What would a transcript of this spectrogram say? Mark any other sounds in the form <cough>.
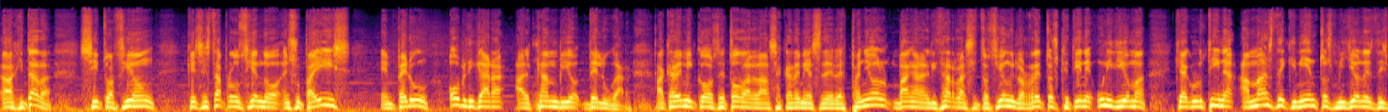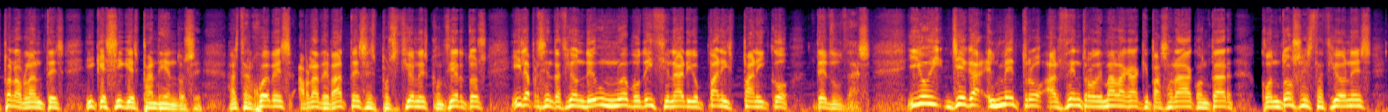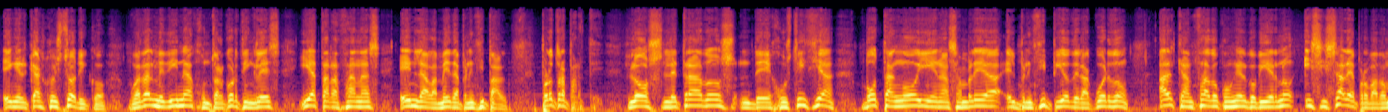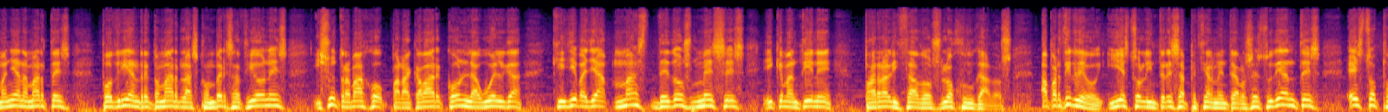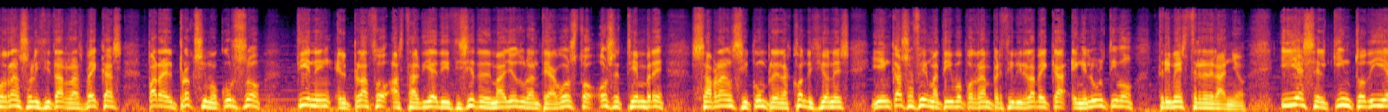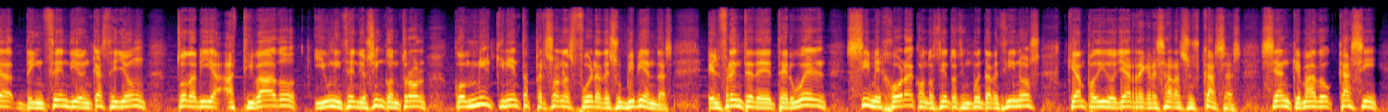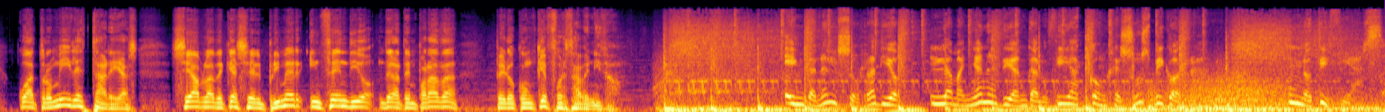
agitada situación que se está produciendo en su país en Perú obligara al cambio de lugar. Académicos de todas las academias del español van a analizar la situación y los retos que tiene un idioma que aglutina a más de 500 millones de hispanohablantes y que sigue expandiéndose. Hasta el jueves habrá debates, exposiciones, conciertos y la presentación de un nuevo diccionario panhispánico de dudas. Y hoy llega el metro al centro de Málaga que pasará a contar con dos estaciones en el casco histórico, Guadalmedina junto al Corte Inglés y Atarazanas en la Alameda principal. Por otra parte, los letrados de justicia votan hoy en Asamblea el principio del acuerdo alcanzado con el Gobierno y si sale aprobado mañana martes podrían retomar las conversaciones y su trabajo para acabar con la huelga que lleva ya más de dos meses y que mantiene paralizados los juzgados. A partir de hoy, y esto le interesa especialmente a los estudiantes, estos podrán solicitar las becas para el próximo curso tienen el plazo hasta el día 17 de mayo. Durante agosto o septiembre sabrán si cumplen las condiciones y en caso afirmativo podrán percibir la beca en el último trimestre del año. Y es el quinto día de incendio en Castellón, todavía activado y un incendio sin control con 1.500 personas fuera de sus viviendas. El frente de Teruel sí mejora con 250 vecinos que han podido ya regresar a sus casas. Se han quemado casi 4.000 hectáreas. Se habla de que es el primer incendio de la temporada pero ¿con qué fuerza ha venido? En Canal Sur Radio, la mañana de Andalucía con Jesús Vigorra. Noticias.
